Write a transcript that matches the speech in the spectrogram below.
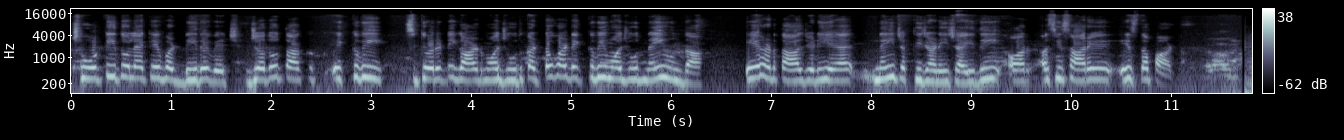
ਛੋਟੀ ਤੋਂ ਲੈ ਕੇ ਵੱਡੀ ਦੇ ਵਿੱਚ, ਜਦੋਂ ਤੱਕ ਇੱਕ ਵੀ ਸਿਕਿਉਰਿਟੀ ਗਾਰਡ ਮੌਜੂਦ, ਘੱਟੋ ਘੱਟ ਇੱਕ ਵੀ ਮੌਜੂਦ ਨਹੀਂ ਹੁੰਦਾ, ਇਹ ਹੜਤਾਲ ਜਿਹੜੀ ਹੈ ਨਹੀਂ ਚੱਕੀ ਜਾਣੀ ਚਾਹੀਦੀ ਔਰ ਅਸੀਂ ਸਾਰੇ ਇਸ ਦਾ ਪਾਰਟ ਹਾਂ।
